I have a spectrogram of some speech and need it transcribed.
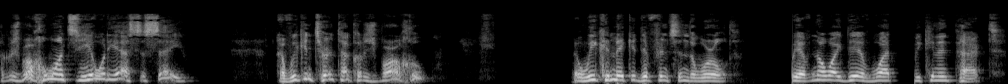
Kadosh Baruch Hu wants to hear what he has to say. If we can turn to HaKadosh Baruch Hu, then we can make a difference in the world. We have no idea of what we can impact.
